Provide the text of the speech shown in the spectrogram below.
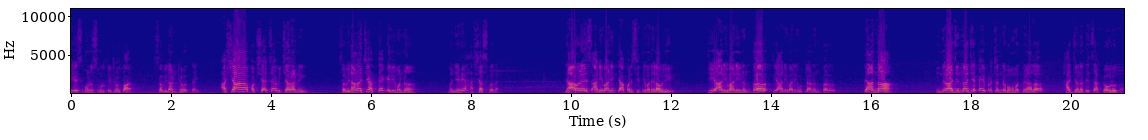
तेच मनुस्मृती ठेवतात. संविधान ठेवत नाही. अशा पक्षाच्या विचारांनी संविधानाची हत्या केली म्हणणं म्हणजे हे हास्यास्पद आहे. ज्या वेळेस आणीबाणी त्या परिस्थितीमध्ये लावली ती आणीबाणी नंतर ती आणीबाणी उठल्यानंतर त्यांना इंदिराजींना जे काही प्रचंड बहुमत मिळालं हा जनतेचा कौल होता.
